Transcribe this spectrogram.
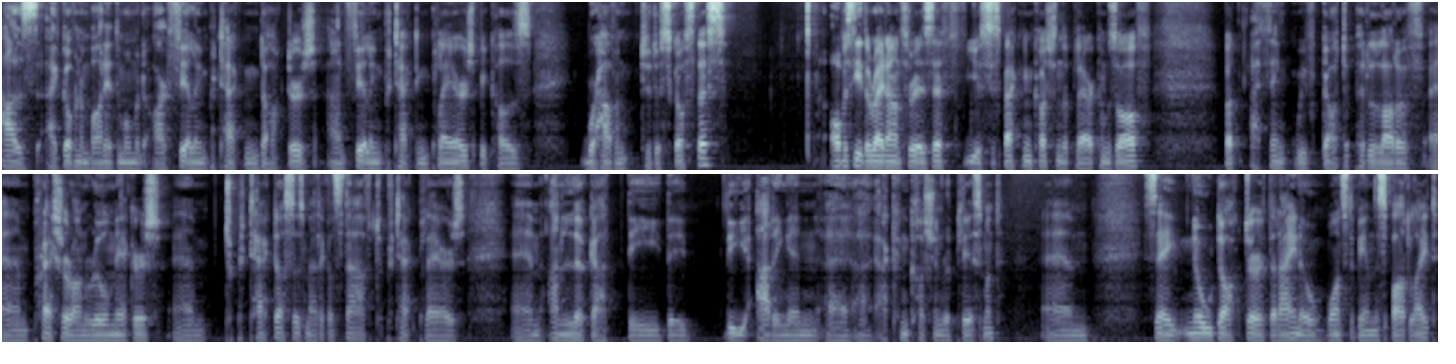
as a governing body at the moment are failing protecting doctors and failing protecting players because we're having to discuss this. Obviously, the right answer is if you suspect concussion, the player comes off. But I think we've got to put a lot of um, pressure on rule makers um, to protect us as medical staff, to protect players, um, and look at the the, the adding in a, a concussion replacement. Um, say no doctor that I know wants to be in the spotlight,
